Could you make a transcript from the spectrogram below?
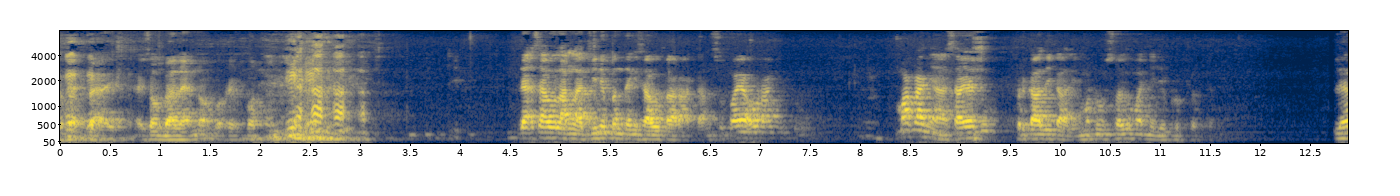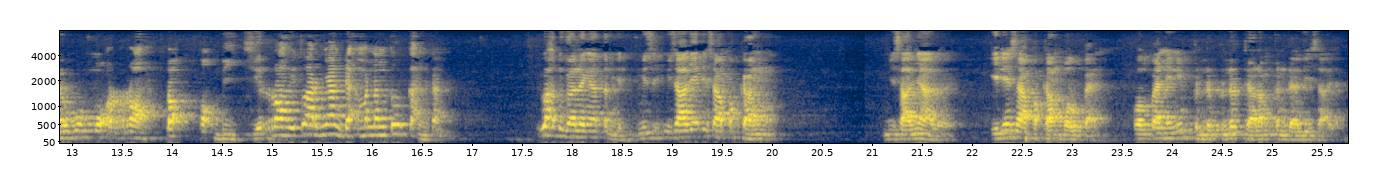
kebaya. Iso balik no repot. Tidak saya ulang lagi, ini penting saya utarakan supaya orang itu. Makanya saya tuh berkali-kali menurut saya menjadi berbuat. Lah mau roh tok kok biji roh itu artinya tidak menentukan kan? Waktu galeng ngeten gitu. Misalnya ini saya pegang Misalnya loh, ini saya pegang pulpen. Pulpen ini benar-benar dalam kendali saya.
